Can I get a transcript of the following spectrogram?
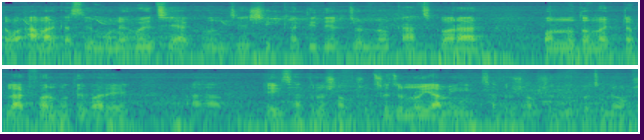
তো আমার কাছে মনে হয়েছে এখন যে শিক্ষার্থীদের জন্য কাজ করার অন্যতম একটা প্ল্যাটফর্ম হতে পারে এই ছাত্র সংসদ। সেজন্যই আমি ছাত্র সংসদ নির্বাচনে অংশ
